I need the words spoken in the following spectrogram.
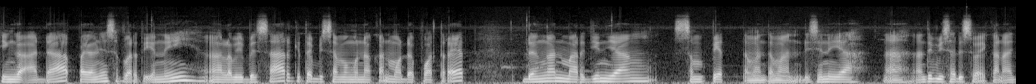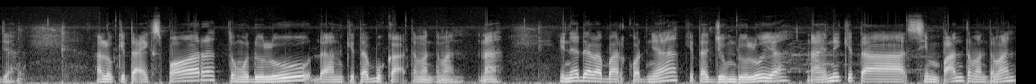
hingga ada filenya seperti ini eh, lebih besar. Kita bisa menggunakan mode potret dengan margin yang sempit teman-teman. Di sini ya. Nah nanti bisa disesuaikan aja. Lalu kita ekspor tunggu dulu dan kita buka teman-teman. Nah ini adalah barcode-nya. Kita zoom dulu ya. Nah ini kita simpan teman-teman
